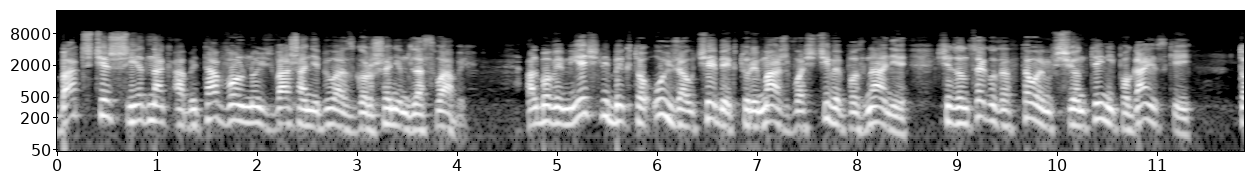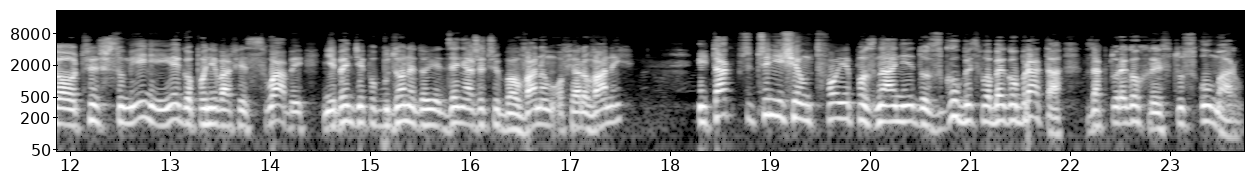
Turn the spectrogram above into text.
Baczcież jednak, aby ta wolność wasza nie była zgorszeniem dla słabych. Albowiem jeśli by kto ujrzał ciebie, który masz właściwe poznanie, siedzącego za stołem w świątyni pogańskiej, to czyż sumienie jego, ponieważ jest słaby, nie będzie pobudzone do jedzenia rzeczy bałwanom ofiarowanych? I tak przyczyni się twoje poznanie do zguby słabego brata, za którego Chrystus umarł.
